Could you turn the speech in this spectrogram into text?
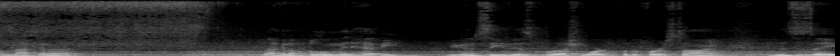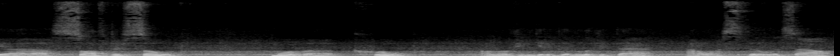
I'm not gonna not gonna bloom it heavy. You're gonna see this brush work for the first time. This is a uh, softer soap, more of a croap. I don't know if you can get a good look at that. I don't want to spill this out.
